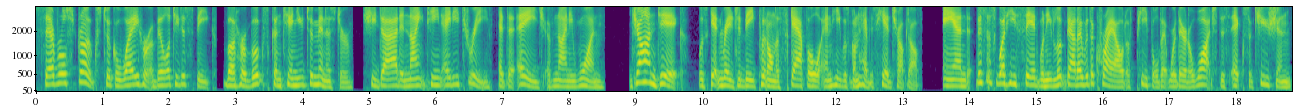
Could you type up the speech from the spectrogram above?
Several strokes took away her ability to speak, but her books continued to minister. She died in 1983 at the age of 91. John Dick was getting ready to be put on a scaffold and he was going to have his head chopped off. And this is what he said when he looked out over the crowd of people that were there to watch this execution.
